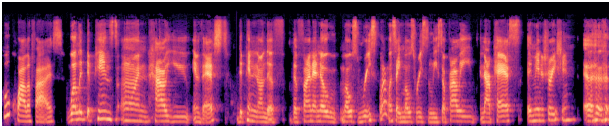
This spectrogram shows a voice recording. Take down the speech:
Who qualifies? Well, it depends on how you invest, depending on the the fund. I know most recent, well, I wouldn't say most recently, so probably in our past administration uh,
